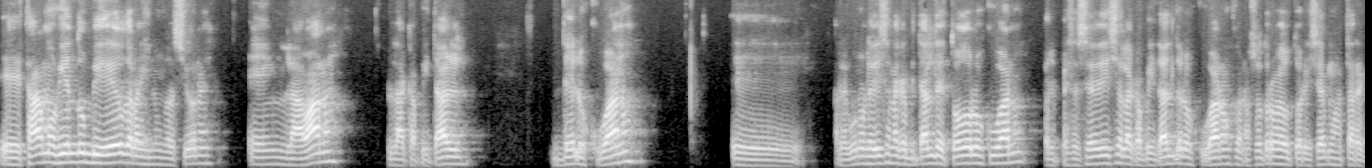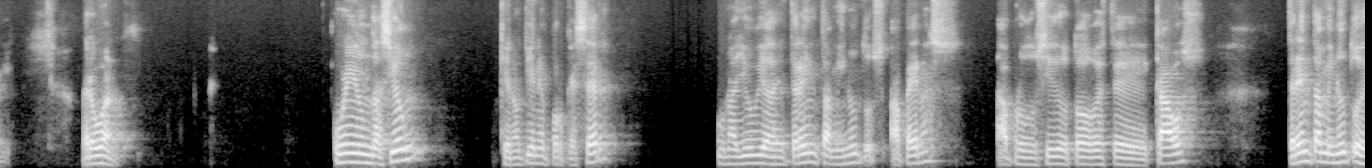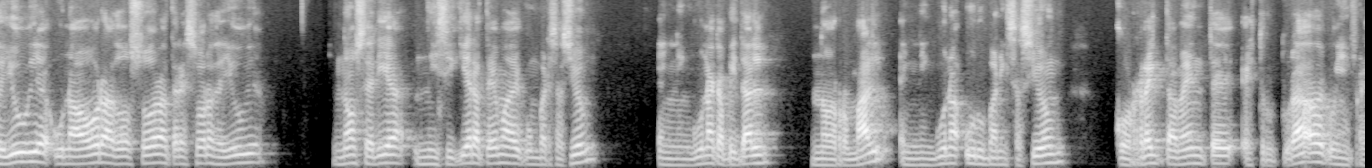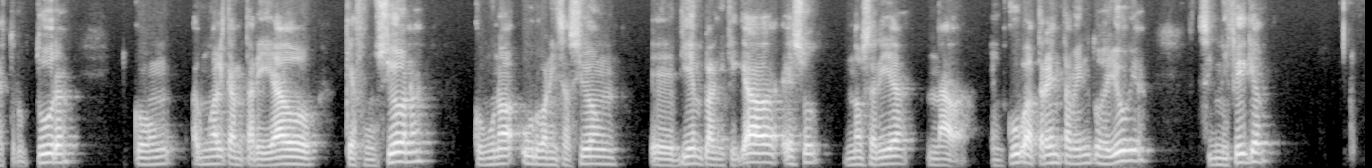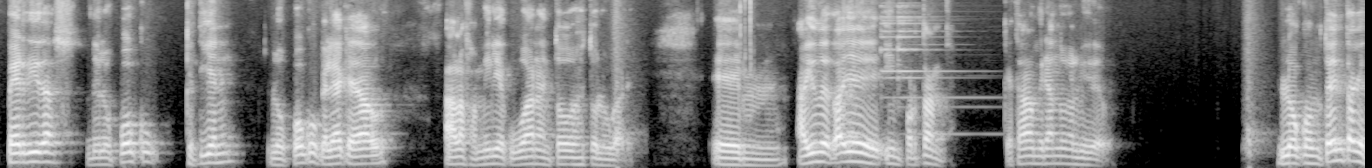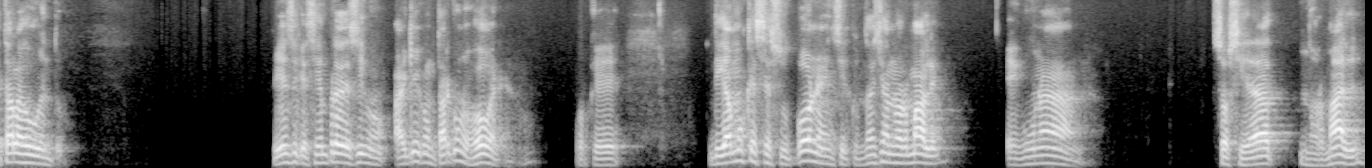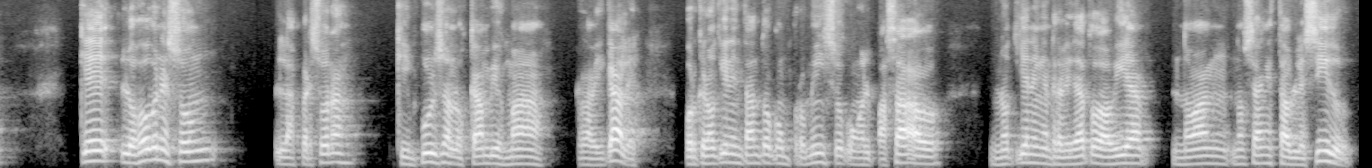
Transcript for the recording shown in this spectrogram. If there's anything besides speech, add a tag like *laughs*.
Eh, estábamos viendo un video de las inundaciones en La Habana, la capital de los cubanos. Eh, algunos le dicen la capital de todos los cubanos, el PCC dice la capital de los cubanos que nosotros autoricemos a estar aquí. Pero bueno, una inundación que no tiene por qué ser, una lluvia de 30 minutos apenas ha producido todo este caos. 30 minutos de lluvia, una hora, dos horas, tres horas de lluvia, no sería ni siquiera tema de conversación en ninguna capital normal, en ninguna urbanización correctamente estructurada, con infraestructura, con un alcantarillado que funciona, con una urbanización eh, bien planificada, eso no sería nada. En Cuba, 30 minutos de lluvia significa pérdidas de lo poco que tiene, lo poco que le ha quedado a la familia cubana en todos estos lugares. Em, hay un detalle importante que estaba mirando en el video. Lo contenta que está la juventud. Fíjense que siempre decimos, hay que contar con los jóvenes, porque digamos que se supone en circunstancias normales, en una sociedad normal, que los jóvenes son las personas que impulsan los cambios más radicales, porque no tienen tanto compromiso con el pasado, no tienen en realidad todavía, no, han, no se han establecido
